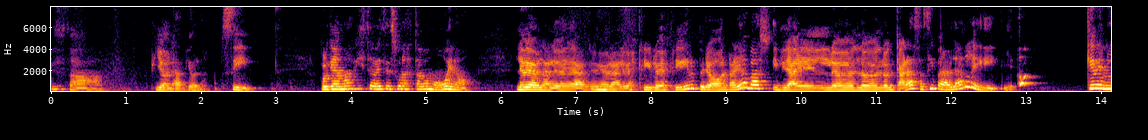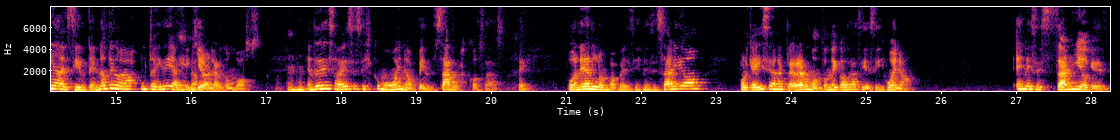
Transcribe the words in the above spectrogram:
Eso está piola. La piola. Sí. Porque además, viste, a veces uno está como, bueno, le voy a hablar, le voy a hablar, le voy a hablar, le voy a escribir, le voy a escribir, pero en realidad vas y la- lo, lo, lo encarás así para hablarle y... Y- ¿Qué venía a decirte? No tengo la más puta idea Sí, que no. quiero hablar con vos. Entonces a veces es como, bueno, pensar las cosas, Sí. ponerlo en papel si es necesario, porque ahí se van a aclarar un montón de cosas y decís, bueno, ¿es necesario que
